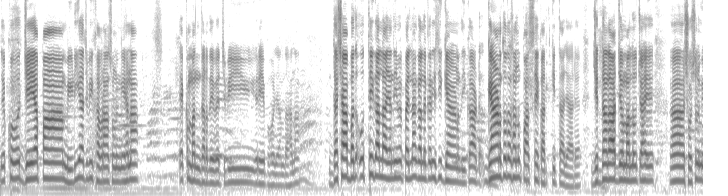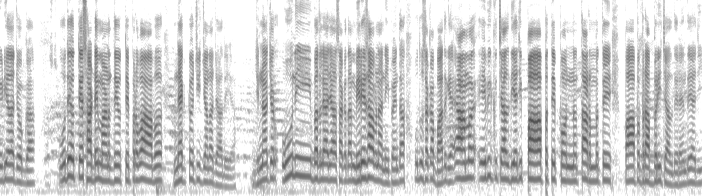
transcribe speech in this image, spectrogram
ਦੇਖੋ, ਜੇ ਆਪਾਂ ਮੀਡੀਆ 'ਚ ਵੀ ਖਬਰਾਂ ਸੁਣਗੇ, ਹਨਾ, ਇੱਕ ਮੰਦਿਰ ਦੇ ਵਿੱਚ ਵੀ ਰੇਪ ਹੋ ਜਾਂਦਾ, ਹਨਾ। ਦਸ਼ਾ ਬਦ, ਉੱਥੇ ਗੱਲ ਆ ਜਾਂਦੀ, ਮੈਂ ਪਹਿਲਾਂ ਗੱਲ ਕਰੀ ਸੀ ਗਿਆਨ ਦੀ ਘਾਟ। ਗਿਆਨ ਤੋਂ ਤਾਂ ਸਾਨੂੰ ਪਾਸੇ ਕਰ, ਕੀਤਾ ਜਾ ਰਿਹਾ। ਜਿੱਦਾਂ ਦਾ ਅੱਜ ਮੰਨ ਲਓ ਚਾਹੇ ਸੋਸ਼ਲ ਮੀਡੀਆ ਦਾ ਯੁੱਗ ਆ, ਉਹਦੇ ਉੱਤੇ ਸਾਡੇ ਮਨ ਦੇ ਉੱਤੇ ਪ੍ਰਭਾਵ 네ਗੇਟਿਵ ਚੀਜ਼ਾਂ ਦਾ ਜ਼ਿਆਦਾ ਆ। ਜਿੰਨਾ ਚਿਰ ਉਹ ਨਹੀਂ ਬਦਲਿਆ ਜਾ ਸਕਦਾ, ਮੇਰੇ ਹਿਸਾਬ ਨਾਲ ਨਹੀਂ ਪੈਂਦਾ, ਉਦੋਂ ਸਕਾ ਵੱਧ ਗਿਆ। ਆਮ ਇਹ ਵੀ ਚੱਲਦੀ ਆ ਜੀ, ਪਾਪ ਤੇ ਪੁੰਨ, ਧਰਮ ਤੇ ਪਾਪ ਬਰਾਬਰ ਹੀ ਚੱਲਦੇ ਰਹਿੰਦੇ ਆ ਜੀ।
